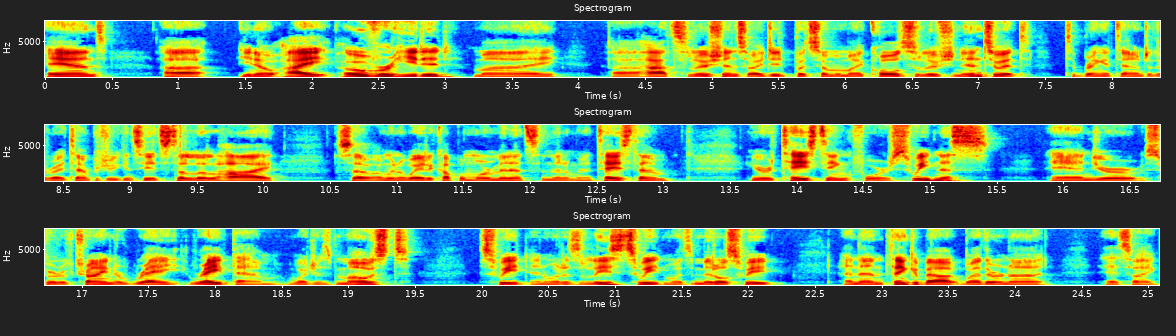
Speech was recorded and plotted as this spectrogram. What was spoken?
And, uh, you know, I overheated my uh, hot solution, so I did put some of my cold solution into it to bring it down to the right temperature. You can see it's still a little high, so I'm going to wait a couple more minutes and then I'm going to taste them. You're tasting for sweetness, and you're sort of trying to rate, rate them what is most sweet and what is least sweet and what's middle sweet. And then think about whether or not it's like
